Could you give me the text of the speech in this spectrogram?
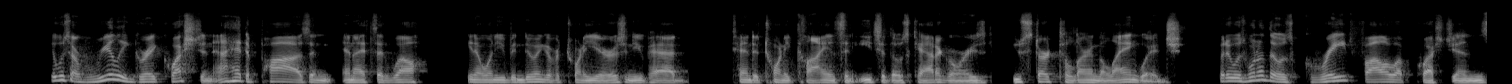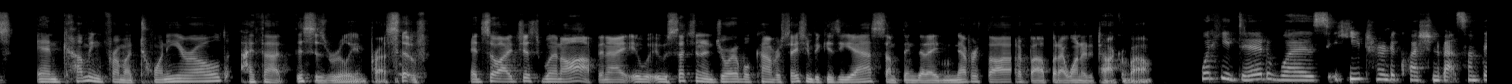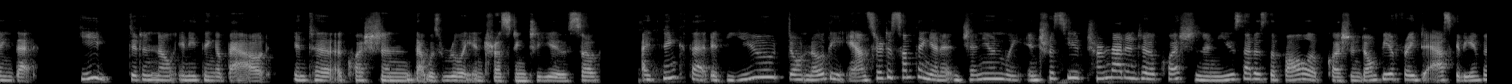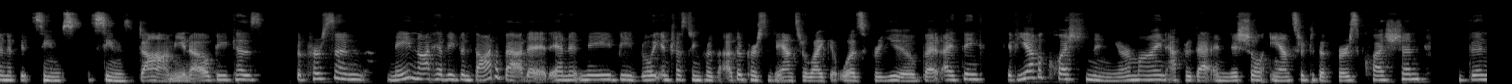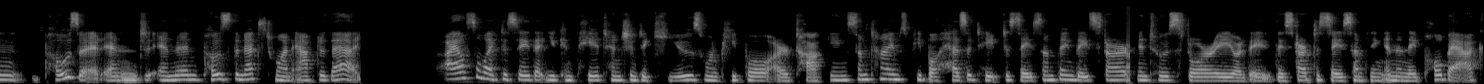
It was a really great question. And I had to pause and, and I said, well, you know, when you've been doing it for 20 years and you've had 10 to 20 clients in each of those categories, you start to learn the language. But it was one of those great follow up questions. And coming from a 20 year old, I thought, this is really impressive. And so I just went off and I, it, it was such an enjoyable conversation because he asked something that I never thought about, but I wanted to talk about. What he did was he turned a question about something that he didn't know anything about into a question that was really interesting to you. So I think that if you don't know the answer to something and it genuinely interests you, turn that into a question and use that as the follow-up question. Don't be afraid to ask it, even if it seems seems dumb, you know, because the person may not have even thought about it and it may be really interesting for the other person to answer like it was for you. But I think if you have a question in your mind after that initial answer to the first question, then pose it and and then pose the next one after that I also like to say that you can pay attention to cues when people are talking. Sometimes people hesitate to say something. They start into a story or they, they start to say something and then they pull back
